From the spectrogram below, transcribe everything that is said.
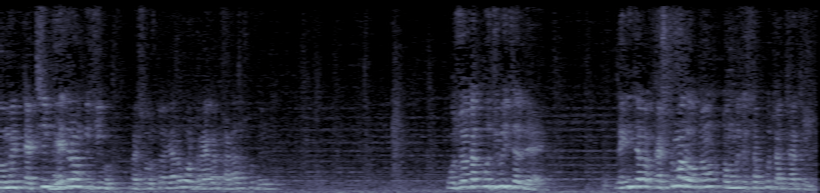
तो मैं टैक्सी भेज रहा हूँ किसी को, मैं सोचता हूँ, यार, वो ड्राइवर खड़ा उसको भेज वो सोचता कुछ भी चल जाएगा। लेकिन जब कस्टमर होता हूँ तो मुझे सब कुछ अच्छा चाहिए।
